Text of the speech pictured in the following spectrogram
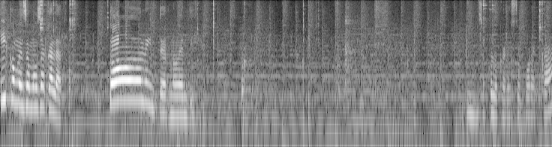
Y comenzamos a calar todo lo interno del dije. Vamos a colocar esto por acá.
